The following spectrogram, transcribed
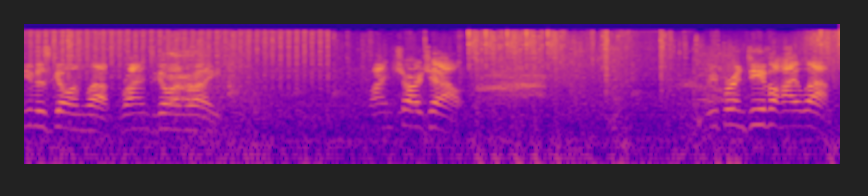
Eva's going left. Ryan's going right. Ryan, charge out. Reaper and Diva high left.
